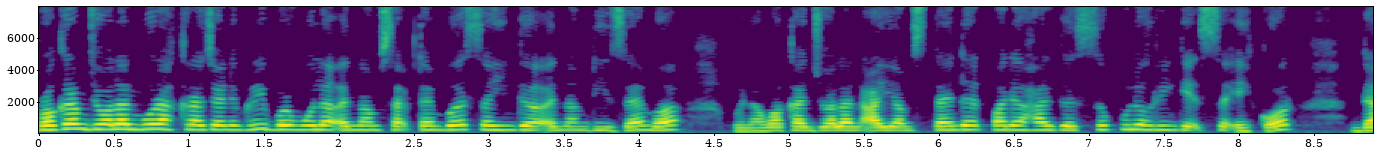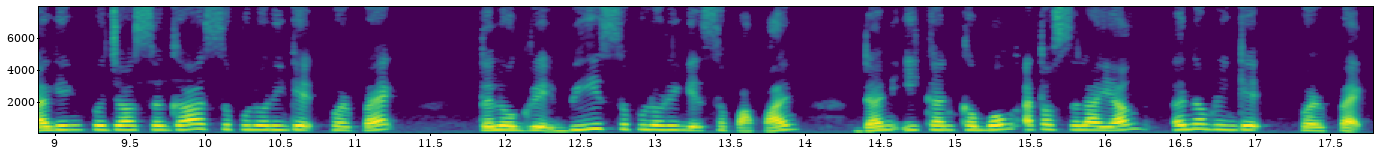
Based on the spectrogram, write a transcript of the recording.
Program jualan murah kerajaan negeri bermula 6 September sehingga 6 Disember menawarkan jualan ayam standard pada harga RM10 seekor, daging pejal segar RM10 per pack, telur grade B RM10 sepapan dan ikan kembung atau selayang RM6 per pack.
